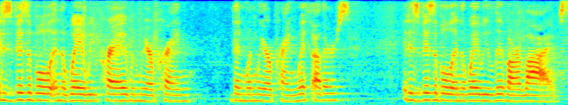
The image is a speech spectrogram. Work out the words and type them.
It is visible in the way we pray when we are praying than when we are praying with others. It is visible in the way we live our lives,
